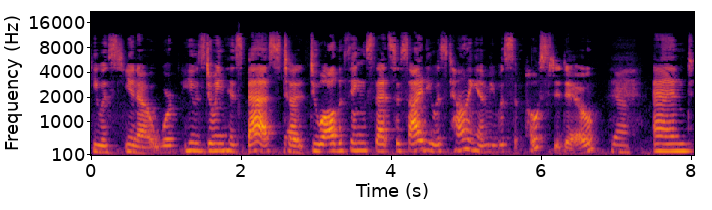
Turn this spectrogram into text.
he was, you know, work, he was doing his best to do all the things that society was telling him he was supposed to do. Yeah and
